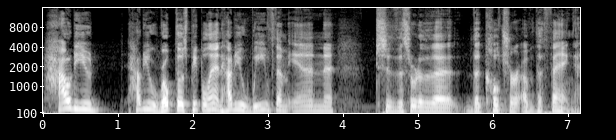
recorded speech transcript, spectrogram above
how do you how do you rope those people in? How do you weave them in to the sort of the the culture of the thing?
